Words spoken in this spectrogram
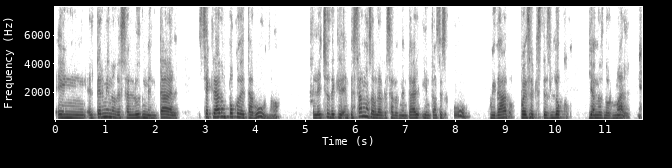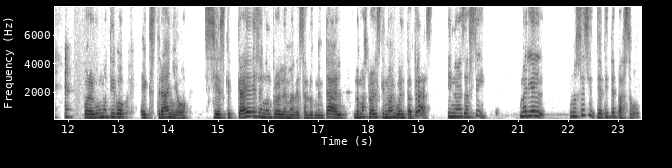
en el término de salud mental se ha creado un poco de tabú, ¿no? El hecho de que empezamos a hablar de salud mental y entonces, uh, cuidado, puede ser que estés loco, ya no es normal. Por algún motivo extraño, si es que caes en un problema de salud mental, lo más probable es que no hay vuelta atrás. Y no es así. Mariel, no sé si a ti te pasó,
